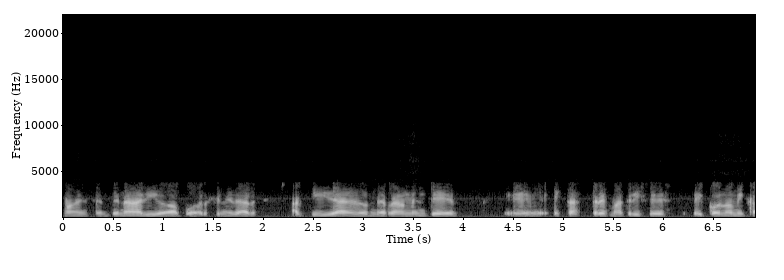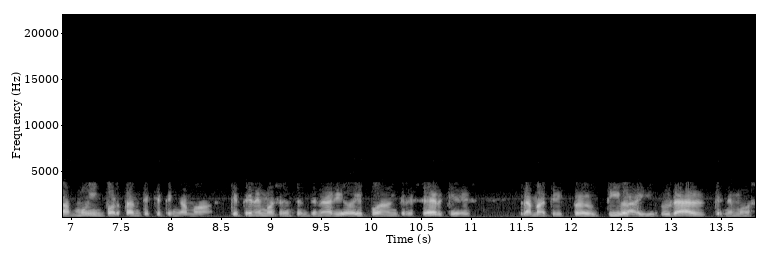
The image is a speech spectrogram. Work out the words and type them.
más en Centenario, a poder generar actividades donde realmente eh, estas tres matrices económicas muy importantes que tengamos que tenemos en Centenario hoy puedan crecer, que es la matriz productiva y rural, tenemos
